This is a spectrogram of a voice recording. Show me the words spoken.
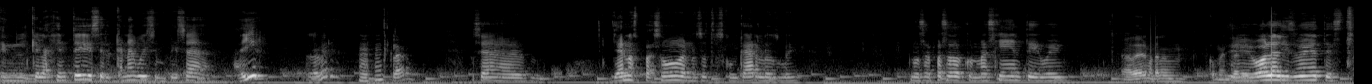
en el que la gente cercana, güey, se empieza a ir a la verga. Ujú, claro. O sea, ya nos pasó a nosotros con Carlos, güey. Nos ha pasado con más gente, güey. A ver, mandan un Eh, comentario. hola, Lisbeth, este.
